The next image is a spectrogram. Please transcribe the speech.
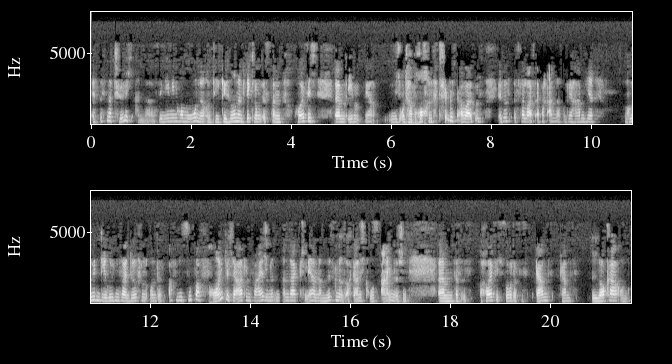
es ist natürlich anders. Wir nehmen ihnen Hormone und die Gehirnentwicklung ist dann häufig ähm, eben ja nicht unterbrochen natürlich, aber es ist es ist es verläuft einfach anders und wir haben hier Rüden, die Rüden sein dürfen und das auf eine super freundliche Art und Weise miteinander klären. Da müssen wir uns auch gar nicht groß einmischen. Ähm, das ist häufig so, dass es ganz, ganz locker und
